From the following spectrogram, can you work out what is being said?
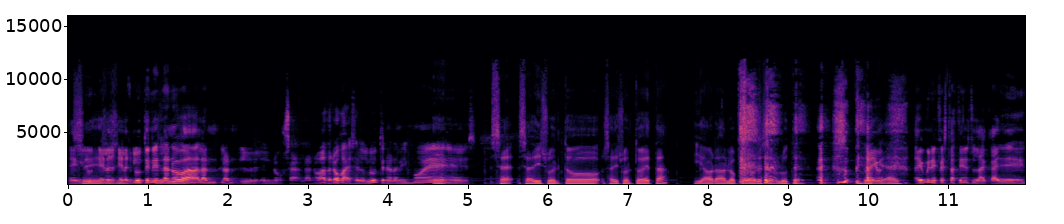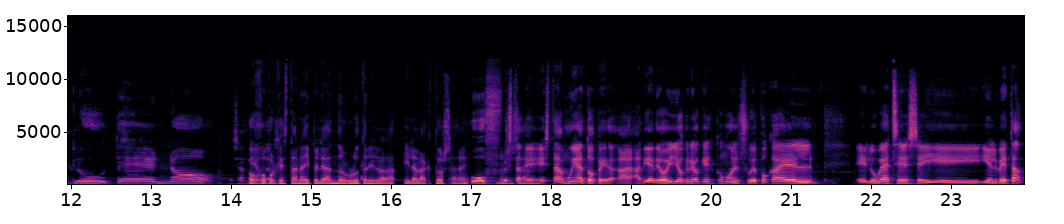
El, Sí, glu- el- sí, sí. el gluten es la nueva. la- la- el- o sea, la nueva droga es el gluten. Ahora mismo Eh, es. se, se ha disuelto se ha disuelto ETA y ahora lo peor es el gluten hay. Hay manifestaciones en la calle. Gluten, no. Ojo porque están ahí peleando el gluten y la, y la lactosa, ¿eh? Uf, No está muy a tope. A, a día de hoy yo creo que es como en su época el, el VHS y, y el beta.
